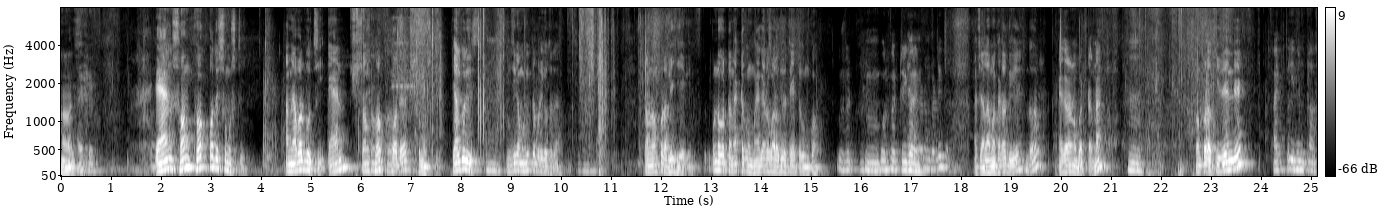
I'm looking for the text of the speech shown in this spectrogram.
হ্যাঁ। এন সংখ্যক পদের সমষ্টি। আমি আবার বলছি এন সংখ্যক পদের সমষ্টি। খেয়াল করিস? নিজেকে আমি কিন্তু কথাটা। আমরা অঙ্কটা লিখি আগে কোনটা করতাম একটা কম এগারো বারো দিলে একটা কম কম আচ্ছা আলা আমার খাতার দিকে ধর এগারো নম্বরটা না? হুম। কি জানি রে five eleven plus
